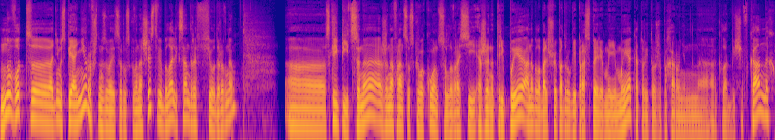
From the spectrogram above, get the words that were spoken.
Но вот э, одним из пионеров, что называется, русского нашествия была Александра Федоровна, Скрипицына, жена французского консула в России Эжена Трипе. Она была большой подругой Проспери Мериме, который тоже похоронен на кладбище в Каннах.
